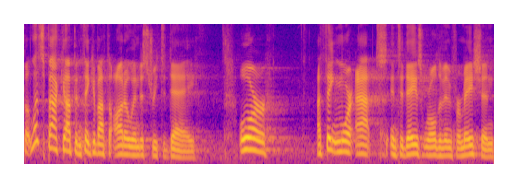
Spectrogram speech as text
But let's back up and think about the auto industry today. Or, I think more apt in today's world of information,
